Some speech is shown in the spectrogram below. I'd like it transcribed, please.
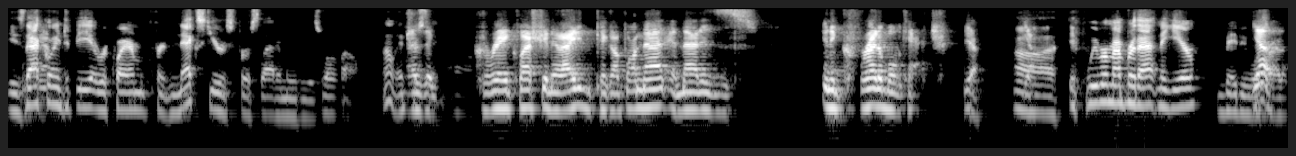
Is that Yeah. going to be a requirement for next year's first ladder movie as well? Oh, interesting. That's a great question, and I didn't pick up on that, and that is an incredible catch. Yeah. Uh, If we remember that in a year, maybe we'll Yeah. try to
